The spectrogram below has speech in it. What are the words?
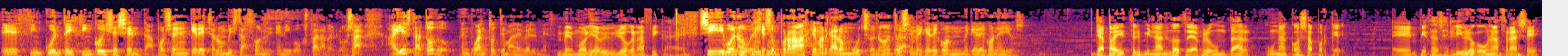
eh, 55 y 60, por si alguien quiere echar un vistazo en iVoox para verlo. O sea, ahí está todo en cuanto a tema de Belmez. Memoria bibliográfica, ¿eh? Sí, bueno, es que son programas que marcaron mucho, ¿no? Entonces me quedé con me quedé con ellos. Ya para ir terminando, te voy a preguntar una cosa porque eh, empiezas el libro con una frase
